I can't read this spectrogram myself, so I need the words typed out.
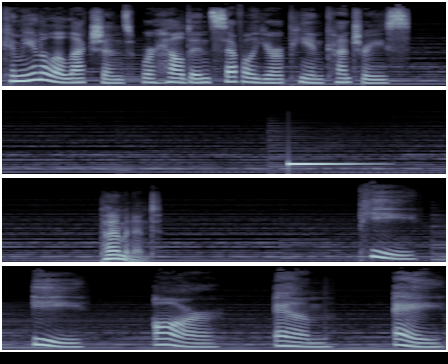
Communal elections were held in several European countries. Permanent. P. E. R. M. A.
